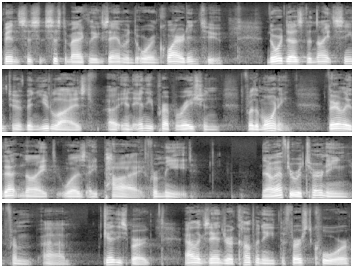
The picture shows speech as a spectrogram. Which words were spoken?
been systematically examined or inquired into, nor does the night seem to have been utilized uh, in any preparation for the morning. Verily, that night was a pie for Meade. Now, after returning from uh, Gettysburg, Alexander accompanied the First Corps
